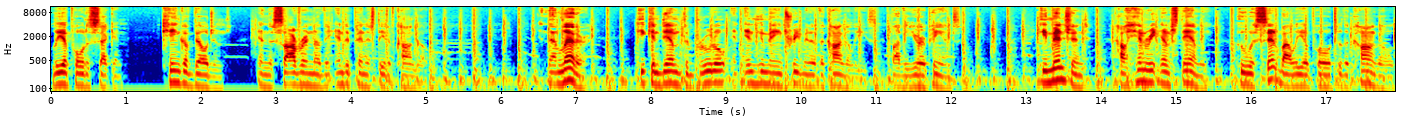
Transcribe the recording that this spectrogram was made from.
Leopold II, King of Belgium, and the sovereign of the independent state of Congo. In that letter, he condemned the brutal and inhumane treatment of the Congolese by the Europeans. He mentioned how Henry M. Stanley, who was sent by Leopold to the Congos,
